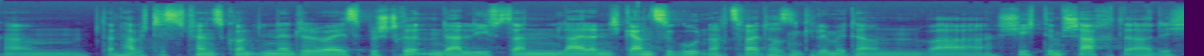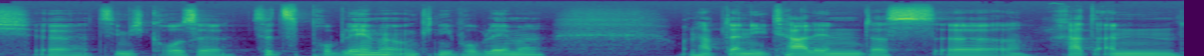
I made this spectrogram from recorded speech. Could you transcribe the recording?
Ähm, dann habe ich das Transcontinental Race bestritten. Da lief es dann leider nicht ganz so gut. Nach 2000 Kilometern war Schicht im Schacht. Da hatte ich äh, ziemlich große Sitzprobleme und Knieprobleme. Und habe dann in Italien das äh, Rad an,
